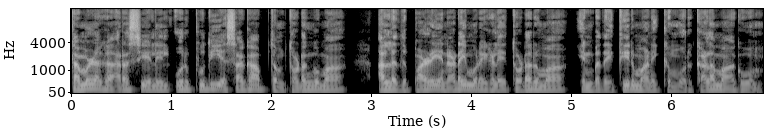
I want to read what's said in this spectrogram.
தமிழக அரசியலில் ஒரு புதிய சகாப்தம் தொடங்குமா அல்லது பழைய நடைமுறைகளே தொடருமா என்பதை தீர்மானிக்கும் ஒரு களமாகவும்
